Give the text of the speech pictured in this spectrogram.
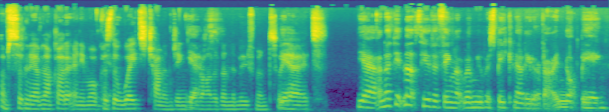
I'm suddenly I've not got it anymore because the weight's challenging me Yes. rather than the movement. So Yeah. yeah, it's Yeah, and I think that's the other thing, like when we were speaking earlier about it not being,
